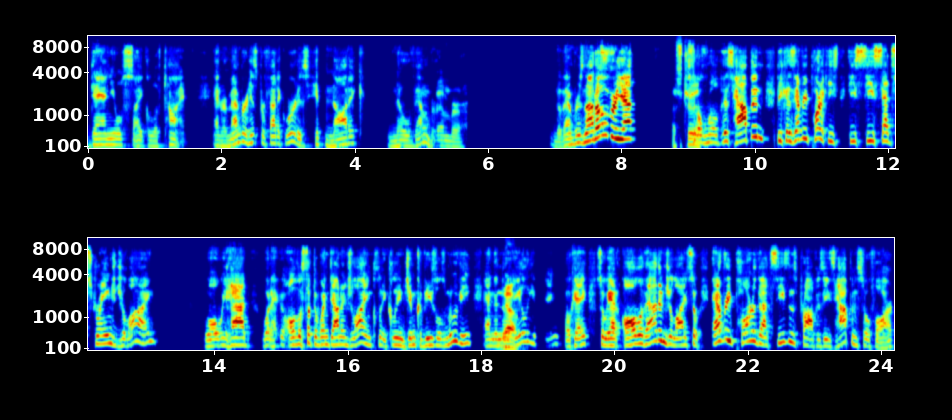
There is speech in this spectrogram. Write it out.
Daniel cycle of time. And remember, his prophetic word is hypnotic November. November. November is not over yet. That's true. So will this happen? Because every part he's he's he said strange July. Well, we had what all the stuff that went down in July, including Jim Caviezel's movie, and then the yeah. alien thing. Okay, so we had all of that in July. So every part of that season's prophecies happened so far,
